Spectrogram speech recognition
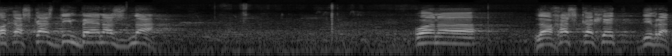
لخشكاش دين بينا جنا وانا لا خشكخت ديفرات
